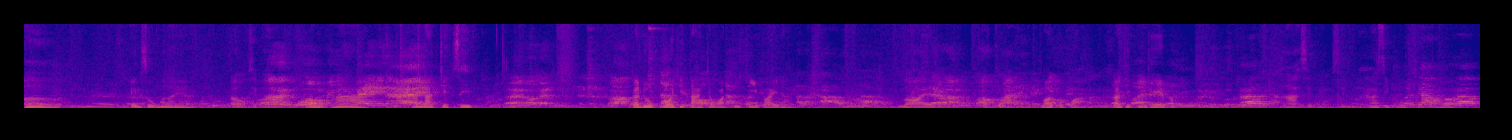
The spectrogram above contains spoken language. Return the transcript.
เออ เอ็งสูงเท่าไหร่อะก็หกสิบห้า ร้อยหกห้าน้ำหนักเจ็ดสิบ กระดูกมวยที่ต่างจังหวัดที่กี่ไฟต์ได้ร้อยกว่าร้อยกว่าๆแล้วที่กรุงเทพอะห้าสิบหกสิบห้าสิบหกสิบไฟต์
